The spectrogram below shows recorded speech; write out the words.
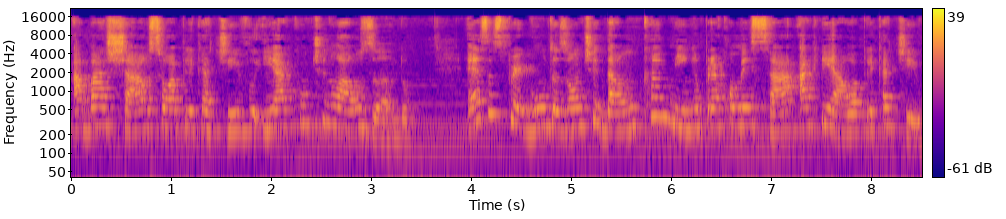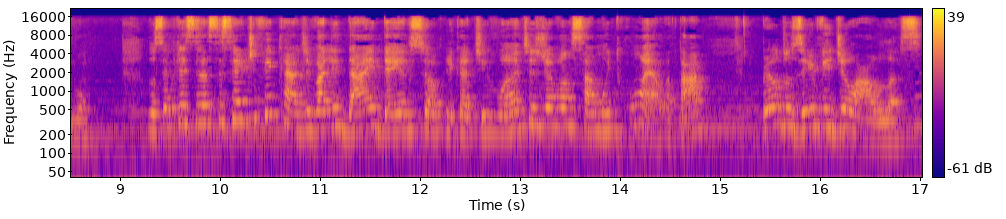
a baixar o seu aplicativo e a continuar usando. Essas perguntas vão te dar um caminho para começar a criar o aplicativo. Você precisa se certificar de validar a ideia do seu aplicativo antes de avançar muito com ela, tá? Produzir videoaulas.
